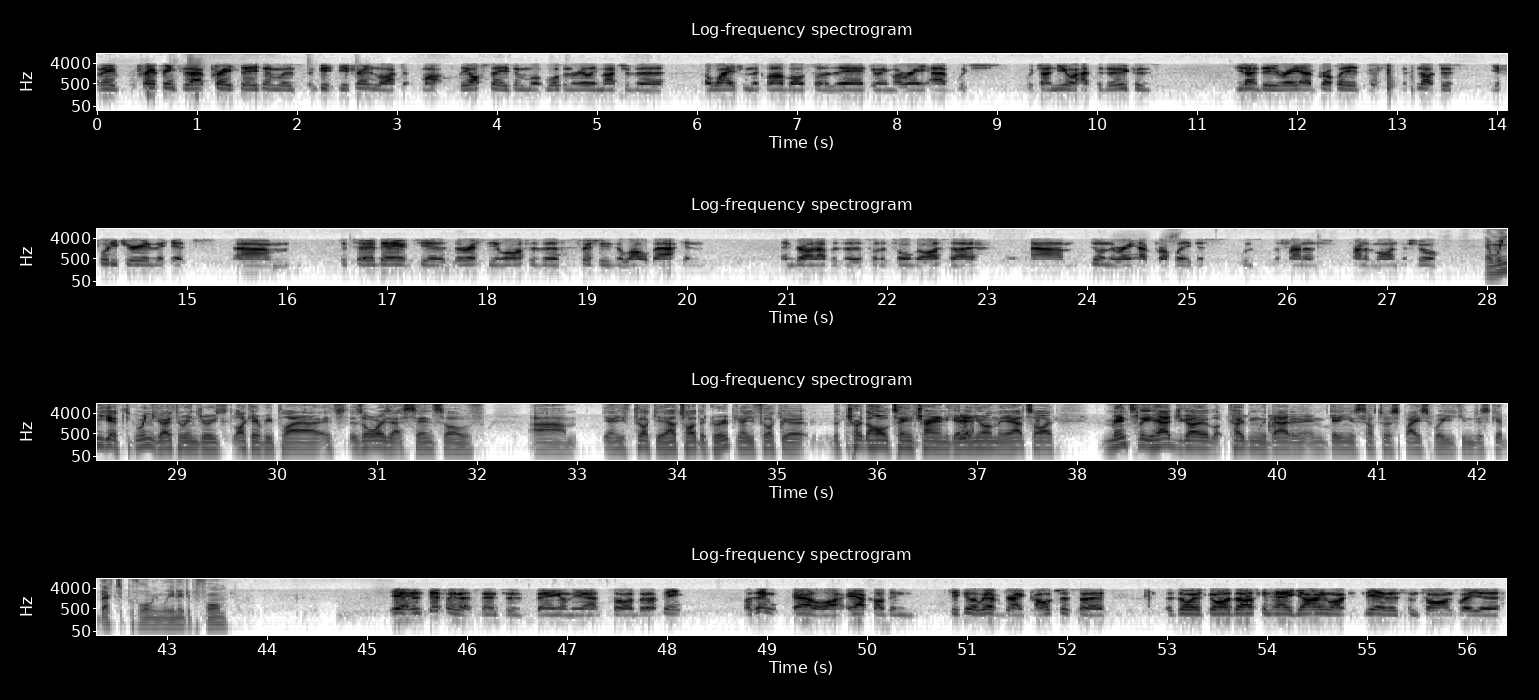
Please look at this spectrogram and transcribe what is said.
I mean, prepping for that pre-season was a bit different. Like my the off season wasn't really much of a away from the club. I was sort of there doing my rehab, which which I knew I had to do because if you don't do your rehab properly, it's it's not just your footy career that gets um, deterred there. It's your the rest of your life as a especially as a lower back and and growing up as a sort of tall guy. So um, doing the rehab properly just was the front of front of mind for sure. And when you get when you go through injuries, like every player, it's there's always that sense of, um, you know, you feel like you're outside the group. You know, you feel like you're the the whole team's training together, and you're on the outside. Mentally, how'd you go like, coping with that and, and getting yourself to a space where you can just get back to performing where you need to perform? Yeah, there's definitely that sense of being on the outside, but I think I think our like, our club in particular, we have a great culture, so there's always guys asking how you're going. Like, yeah, there's some times where you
